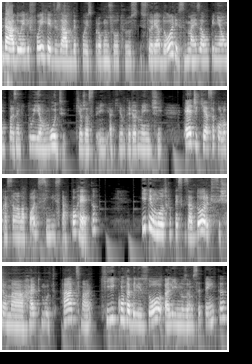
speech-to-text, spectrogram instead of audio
dado ele foi revisado depois por alguns outros historiadores, mas a opinião, por exemplo, do Ian Wood, que eu já citei aqui anteriormente, é de que essa colocação ela pode sim estar correta. E tem um outro pesquisador que se chama Hartmut Atma, que contabilizou ali nos anos 70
